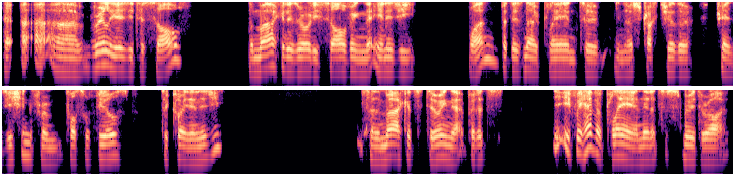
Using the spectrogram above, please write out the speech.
are, are really easy to solve. The market is already solving the energy one, but there's no plan to you know structure the transition from fossil fuels to clean energy. So the market's doing that, but it's if we have a plan, then it's a smooth ride.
